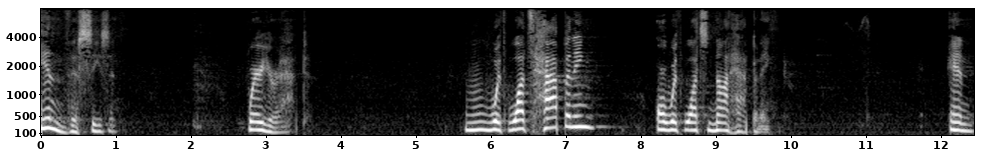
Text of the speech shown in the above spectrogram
in this season, where you're at, with what's happening or with what's not happening. And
